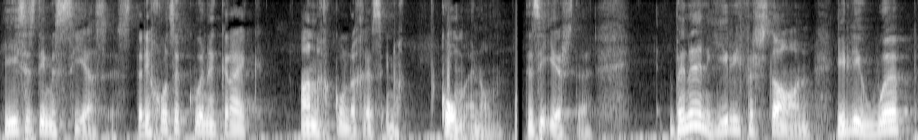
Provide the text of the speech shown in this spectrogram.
Jesus die Messias is, dat die God se koninkryk aangekondig is en kom in hom. Dis die eerste. Binne in hierdie verstaan, hierdie hoop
